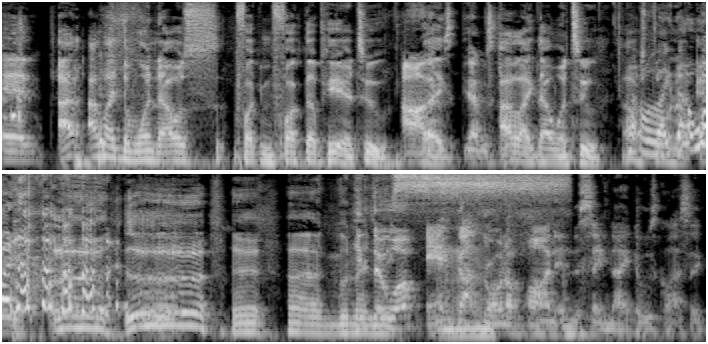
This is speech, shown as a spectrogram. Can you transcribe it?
and I, I like the one that I was fucking fucked up here too. Ah, that like was, that was I like that one too. I, I was don't like throwing that up one. every- uh, good He threw night. up and got thrown up on in the same night. It was classic.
